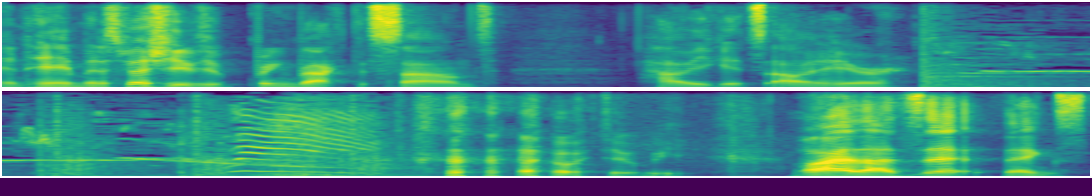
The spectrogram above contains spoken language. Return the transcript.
and him, and especially if you bring back the sound, how he gets out of here. All right, that's it. Thanks.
